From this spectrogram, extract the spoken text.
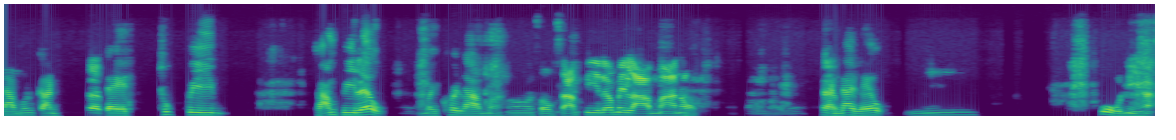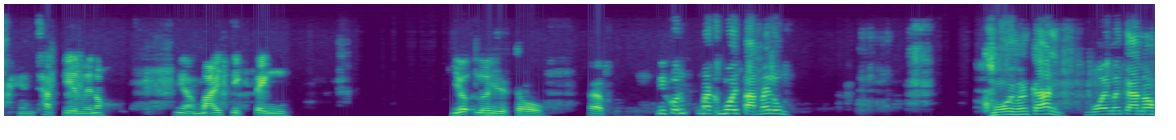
ลามเหมือนกัน ครับ แต่ ทุกปีสามปีแล้ว ไม่ค่อยลามมาอ๋อสองสามปีแล้วไม่ลามมาเนาะครับกันอะไรเนี่ยกันได้แล้ว อืมโอ้นี่ฮะ เห็นชัดเจนเลยเนาะเนี่ย ไม้จิกเต็ง เยอะเลยนี่จะโตครับ มีคนมาขโมยตัดไหมลุงขโมยเหมือนกันขโมยเหมือนกันเนาะ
